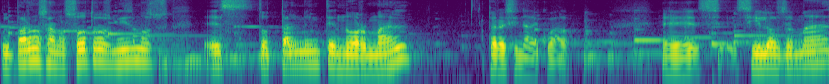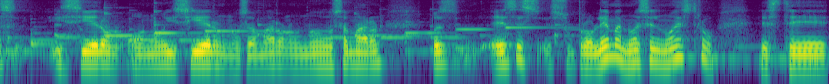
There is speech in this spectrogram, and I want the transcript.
culparnos a nosotros mismos es totalmente normal, pero es inadecuado. Eh, si, los demás hicieron o no hicieron, nos amaron o no nos amaron, pues ese es su problema, no es el nuestro. Este,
